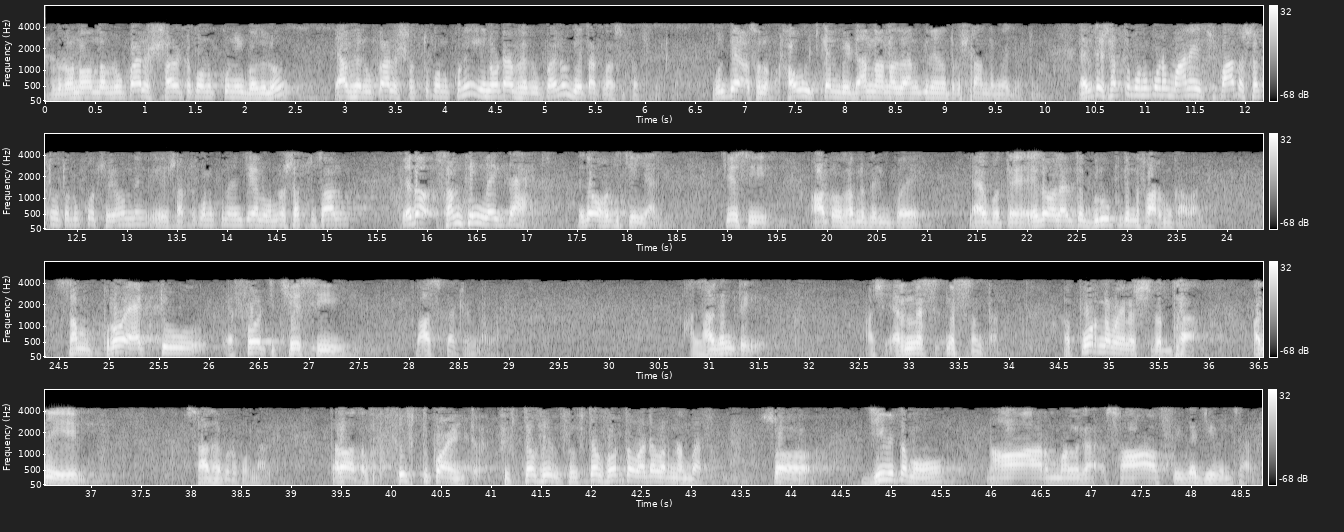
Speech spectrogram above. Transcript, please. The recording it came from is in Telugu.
ఇప్పుడు రెండు వందల రూపాయల షర్ట్ కొనుక్కుని బదులు యాభై రూపాయల షర్ట్ కొనుక్కుని ఈ నూట యాభై రూపాయలు గీతా క్లాసు ఖర్చు ఉంటే అసలు how it can be done అన్న దానికి నేను దృష్టాంతంగా చెప్తున్నాను లేకపోతే షర్ట్ కొనుక్కోవడం మానేయచ్చు పాత షర్ట్ తొడుక్కోవచ్చు ఏముంది? ఏ షర్ట్ కొనుక్కుని ఏం చేయాలి? ఉన్న షర్ట్ చాలు. ఏదో సంథింగ్ లైక్ దాట్ ఏదో ఒకటి చేయాలి. చేసి ఆటో ధరలు పెరిగిపోయాయి. లేకపోతే ఏదో లేకపోతే గ్రూప్ కింద ఫారం కావాలి. సమ్ ప్రో యాక్టివ్ ఎఫర్ట్ చేసి క్లాస్కి అటెండ్ అవ్వాలి. అలాగంటే ఎర్నెస్నెస్ అంటారు అపూర్ణమైన శ్రద్ధ అది సాధకుడికి ఉండాలి. తర్వాత fifth point fifth fifth fourth whatever number so జీవితము నార్మల్గా సాఫీగా జీవించాలి.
